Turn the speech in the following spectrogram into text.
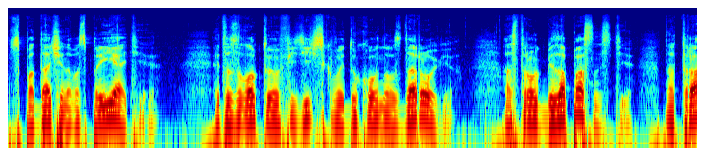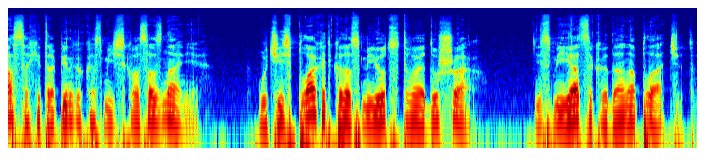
с подачи на восприятие. Это залог твоего физического и духовного здоровья, а островок безопасности на трассах и тропинках космического сознания. Учись плакать, когда смеется твоя душа, и смеяться, когда она плачет.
